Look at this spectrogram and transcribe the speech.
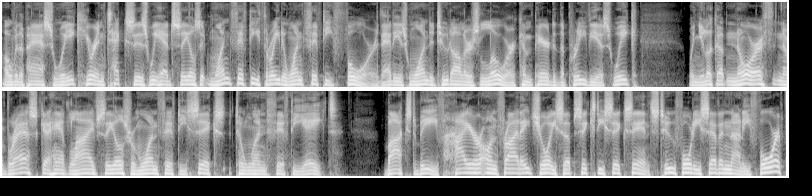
over the past week. Here in Texas, we had sales at 153 to 154. That is 1 to $2 lower compared to the previous week. When you look up north, Nebraska had live sales from 156 to 158. Boxed beef higher on Friday, choice up 66 cents, 247.94.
